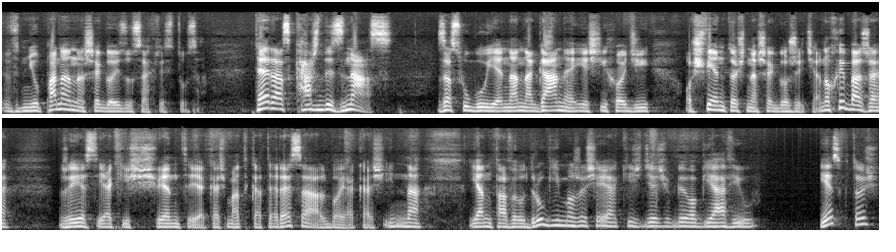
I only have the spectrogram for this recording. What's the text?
w dniu Pana naszego Jezusa Chrystusa. Teraz każdy z nas zasługuje na naganę, jeśli chodzi o świętość naszego życia. No chyba, że, że jest jakiś święty, jakaś Matka Teresa albo jakaś inna. Jan Paweł II może się jakiś gdzieś by objawił. Jest ktoś,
